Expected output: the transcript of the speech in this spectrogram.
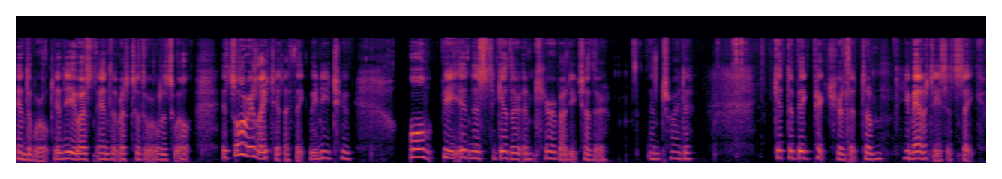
in the world, in the U.S. and the rest of the world as well. It's all related. I think we need to all be in this together and care about each other, and try to get the big picture that um, humanity is at stake.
